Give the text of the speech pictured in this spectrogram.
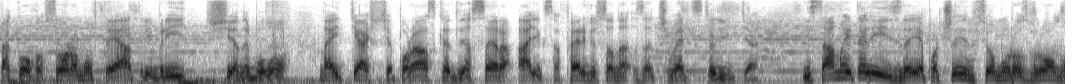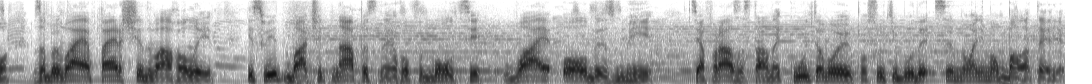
Такого сорому в театрі мрій ще не було. Найтяжча поразка для сера Алікса Фергюсона за чверть століття. І саме італієць дає почин цьому розгрому, забиває перші два голи. І світ бачить напис на його футболці «Why always me?». Ця фраза стане культовою і по суті буде синонімом Балателі.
